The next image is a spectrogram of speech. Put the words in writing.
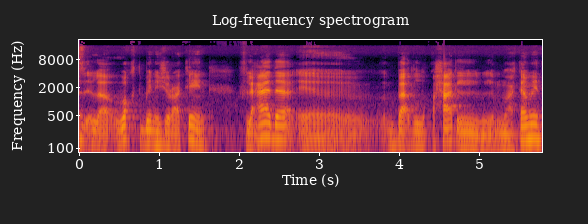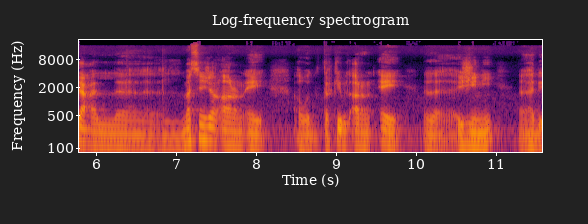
الوقت بين الجرعتين. في العادة بعض اللقاحات المعتمدة على ال messenger RNA أو تركيب ال RNA جيني هذه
